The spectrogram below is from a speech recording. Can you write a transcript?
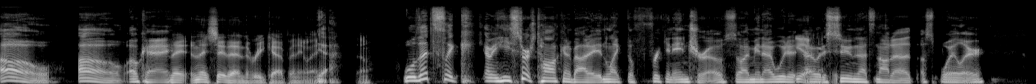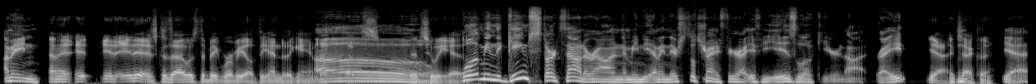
oh, oh, okay. And they and they say that in the recap anyway. Yeah. So Well, that's like, I mean, he starts talking about it in like the freaking intro. So, I mean, I would, Yeah. I would assume that's not a, a spoiler. I mean, I mean it it, it is because that was the big reveal at the end of the game. That- oh, that's, that's who he is. Well, I mean, the game starts out around. I mean, I mean, they're still trying to figure out if he is Loki or not, right? yeah, exactly. Yeah,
